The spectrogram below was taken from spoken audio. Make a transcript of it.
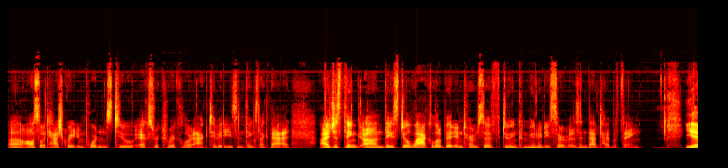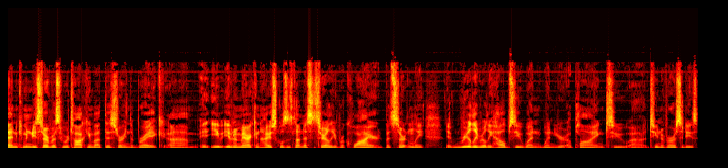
uh, also attach great importance to extracurricular activities and things like that. I just think um, they still lack a little bit in terms of doing community service and that type of thing. Yeah, in community service, we were talking about this during the break. Um, it, even American high schools, it's not necessarily required, but certainly it really, really helps you when, when you're applying to uh, to universities.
